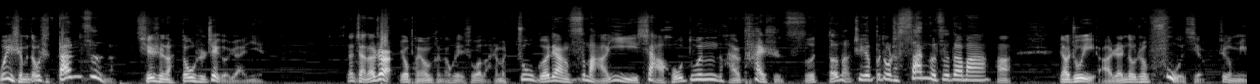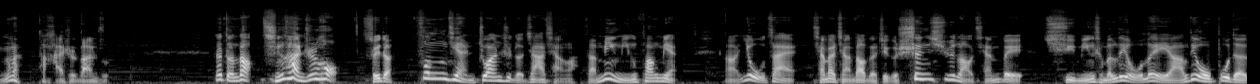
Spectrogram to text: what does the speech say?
为什么都是单字呢？其实呢，都是这个原因。那讲到这儿，有朋友可能会说了，什么诸葛亮、司马懿、夏侯惇，还有太史慈等等，这些不都是三个字的吗？啊，要注意啊，人都是复姓，这个名呢，它还是单字。那等到秦汉之后，随着封建专制的加强啊，在命名方面啊，又在前面讲到的这个申虚老前辈取名什么六类啊、六部的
